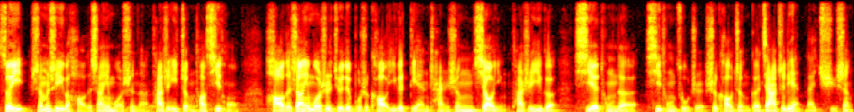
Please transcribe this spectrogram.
所以，什么是一个好的商业模式呢？它是一整套系统。好的商业模式绝对不是靠一个点产生效应，它是一个协同的系统组织，是靠整个价值链来取胜。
